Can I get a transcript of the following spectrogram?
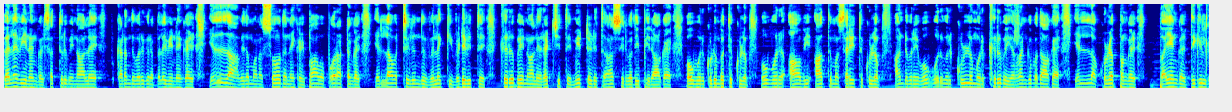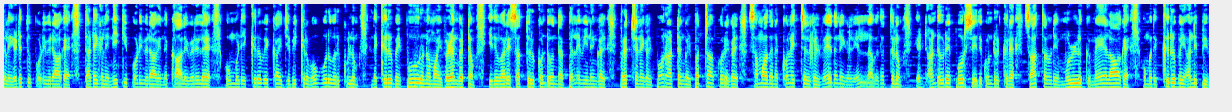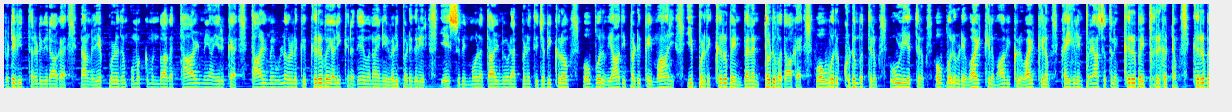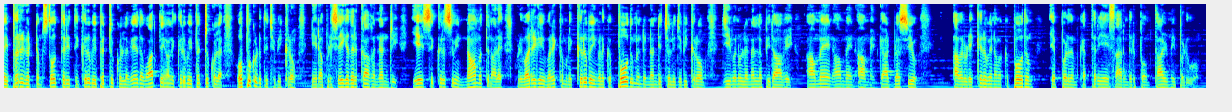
பலவீனங்கள் சத்துருவினாலே கடந்து வருகிற பலவீனங்கள் எல்லா விதமான சோதனைகள் பாவ போராட்டங்கள் எல்லாவற்றிலிருந்து விலக்கி விடுவித்து கிருபையினாலே ரட்சித்து மீட்டெடுத்து ஆசீர்வதிப்பீராக. ஒவ்வொரு குடும்பத்துக்குள்ளும் ஒவ்வொரு ஆவி ஆத்தும சரித்துக்குள்ளும் ஆண்டவரே ஒவ்வொருவருக்குள்ளும் ஒரு கிருபை இறங்குவதாக. எல்லா குழப்பங்கள் பயங்கள் திகில்களை எடுத்து போடுவீராக. தடைகளை நீக்கி போடுவீராக. இந்த காலை வேளையில் உம்முடைய கிருபைக்காய் ஜெபிக்கிற ஒவ்வொருவருக்குள்ளும் இந்த கிருபை பூரணமாய் விளங்கட்டும். இதுவரை சத்துரு கொண்டு வந்த பலவீனங்கள் பிரச்சனைகள் போராட்டங்கள் பற்றாக்குறைகள் சமாதான கொலைச்சல்கள் வேதனைகள் எல்லா விதத்திலும் எட்- ஆண்டவரே போர் செய்து கொண்டிருக்கிற சாத்தானுடைய முள்ளுக்கு மேலாக உமது கிருபை அனுப்பி விடுவி தருடுவீராக. நாங்கள் எப்பொழுதும் உமக்கு முன்பாக தாழ்மையாக இருக்க தாழ்மை உள்ளவர்களுக்கு கிருபை அளிக்கிற தேவனாய் நீர் வெளிப்படுகிறீர். இயேசுவின் மூலம் தாழ்மையோடு அர்ப்பணித்து ஜபிக்கிறோம். ஒவ்வொரு வியாதி படுக்கை மாறி இப்பொழுது கிருபையின் பலன் தொடுவதாக ஒவ்வொரு குடும்பத்திலும் ஊழியத்திலும் ஒவ்வொருவருடைய வாழ்க்கையிலும் ஆவிக்குரிய வாழ்க்கையிலும் கைகளின் பிரயாசத்திலும் கிருபை பெருகட்டும். கிருபை பெருகட்டும். ஸ்தோத்தரித்து கிருபை பெற்றுக்கொள்ள வேத வார்த்தையினால் கிருபை பெற்றுக்கொள்ள ஒப்பு கொடுத்து ஜெபிக்கிறோம். நீர் அப்படி செய்வதற்காக நன்றி. இயேசு கிறிஸ்துவின் நாமத்தினாலே உடைய வருகை வரைக்கும் உடைய கிருபை எங்களுக்கு போதும் என்று நன்றி சொல்லி ஜெபிக்கிறோம். ஜீவனுள்ள நல்ல பிதாவே. ஆமேன் ஆமேன் ஆமேன். காட் பிளஸ் யூ அவருடைய கிருபை நமக்கு போதும். எப்பொழுதும் கத்தரையே சார்ந்திருப்போம். தாழ்மைப்படுவோம்.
